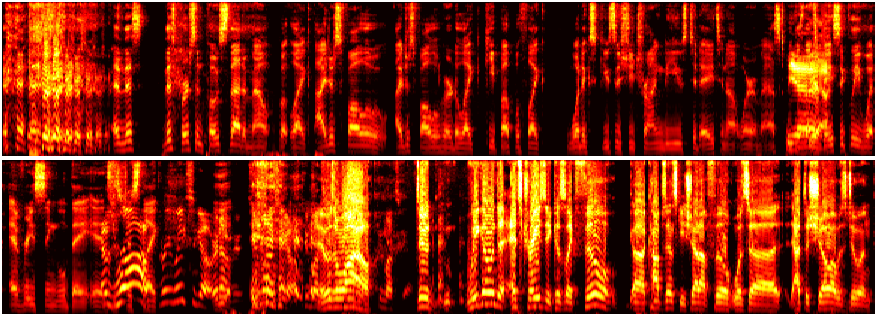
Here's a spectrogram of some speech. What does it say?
and this this person posts that amount, but like I just follow I just follow her to like keep up with like what excuse is she trying to use today to not wear a mask because Yeah. that's Yeah. basically what every single day is. It was it's Rob just like three weeks ago, or no, two months ago. Two months It was ago. a while. Two months ago. Dude, we go into it's crazy because like Phil uh, Kopzinski, shout out Phil, was uh, at the show I was doing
